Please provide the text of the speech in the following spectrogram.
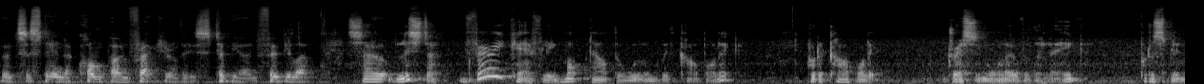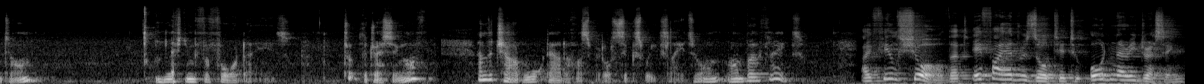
who had sustained a compound fracture of his tibia and fibula. So Lister very carefully mopped out the wound with carbolic, put a carbolic dressing all over the leg, put a splint on, and left him for four days. Took the dressing off, and the child walked out of hospital six weeks later on, on both legs. I feel sure that if I had resorted to ordinary dressing,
